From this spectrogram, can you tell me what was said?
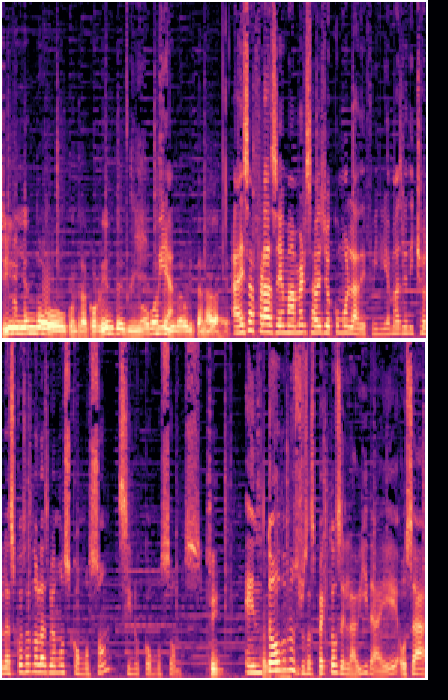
Sigue yendo contracorriente, no vas Mira, a ayudar ahorita nada, ¿eh? A esa frase, Mamer, ¿sabes yo cómo la definiría? Más bien dicho, las cosas no las vemos como son, sino como somos. Sí. En todos nuestros aspectos de la vida, ¿eh? O sea,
